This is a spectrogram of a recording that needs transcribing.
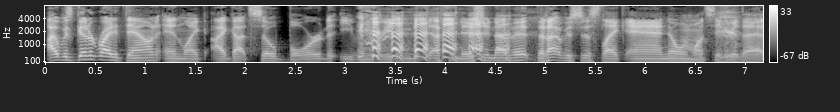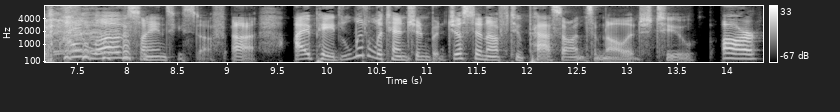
I was gonna write it down, and like I got so bored even reading the definition of it that I was just like, "eh, no one wants to hear that." I love sciencey stuff. Uh, I paid little attention, but just enough to pass on some knowledge to our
